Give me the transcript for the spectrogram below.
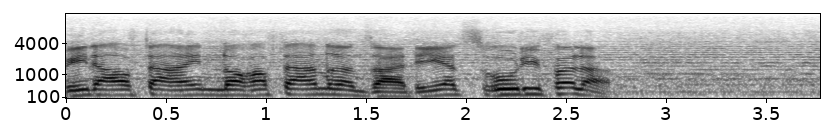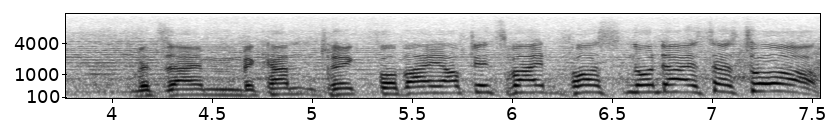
Weder auf der einen noch auf der anderen Seite. Jetzt Rudi Völler. Mit seinem bekannten Trick vorbei auf den zweiten Pfosten und da ist das Tor.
